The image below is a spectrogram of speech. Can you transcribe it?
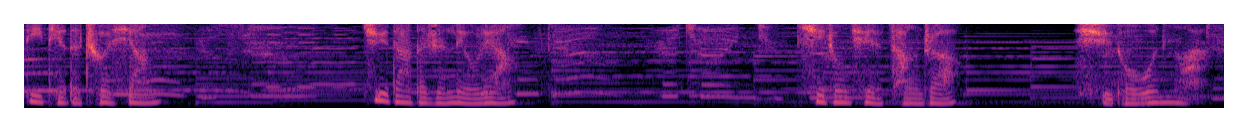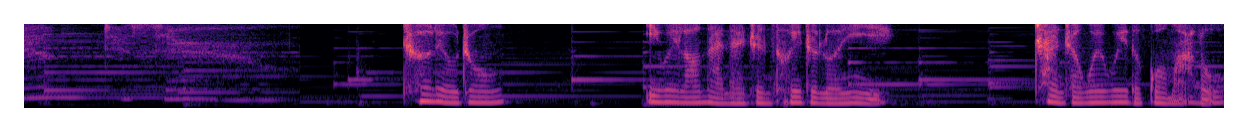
地铁的车厢，巨大的人流量。其中却藏着许多温暖。车流中，一位老奶奶正推着轮椅，颤颤巍巍的过马路。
